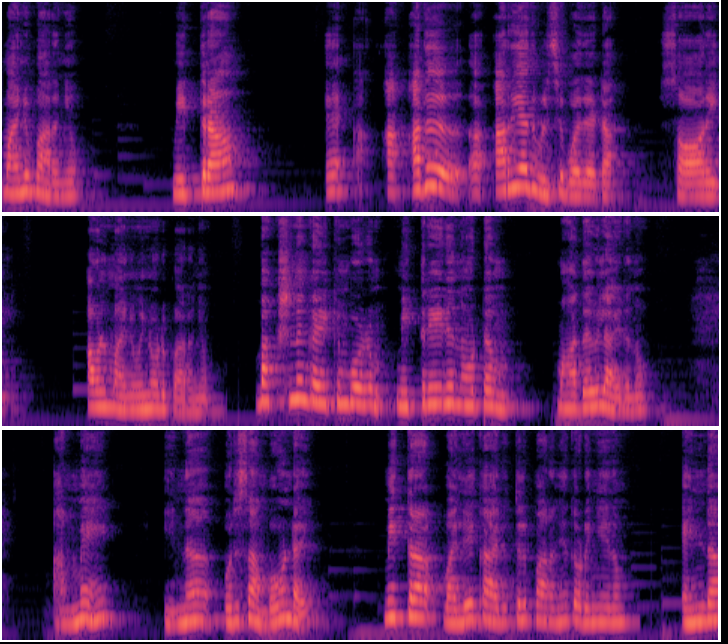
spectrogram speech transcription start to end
മനു പറഞ്ഞു. മിത്ര അത് അറിയാതെ വിളിച്ചു പോയതേട്ടാ സോറി അവൾ മനുവിനോട് പറഞ്ഞു. ഭക്ഷണം കഴിക്കുമ്പോഴും മിത്രയുടെ നോട്ടം മാധവിലായിരുന്നു. അമ്മേ ഇന്ന് ഒരു സംഭവം ഉണ്ടായി. മിത്ര വലിയ കാര്യത്തിൽ പറഞ്ഞു തുടങ്ങിയതും എന്താ?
